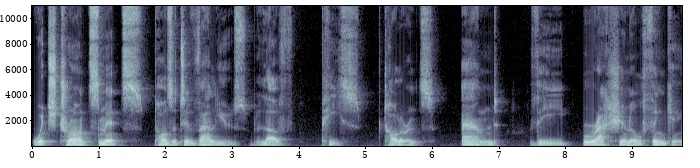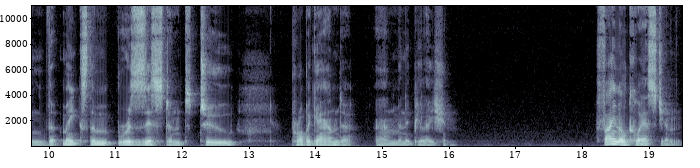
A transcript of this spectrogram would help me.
which transmits positive values love, peace, tolerance, and the rational thinking that makes them resistant to propaganda and manipulation. Final question.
